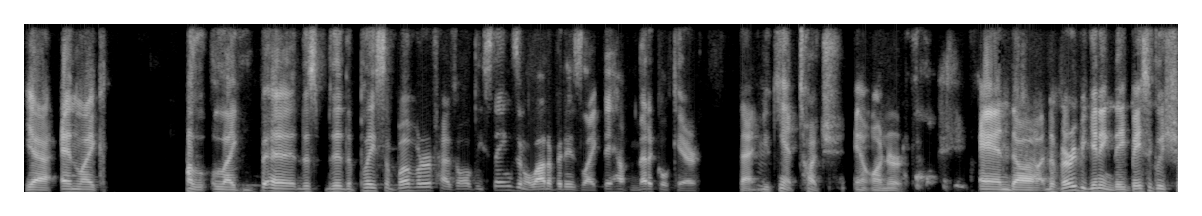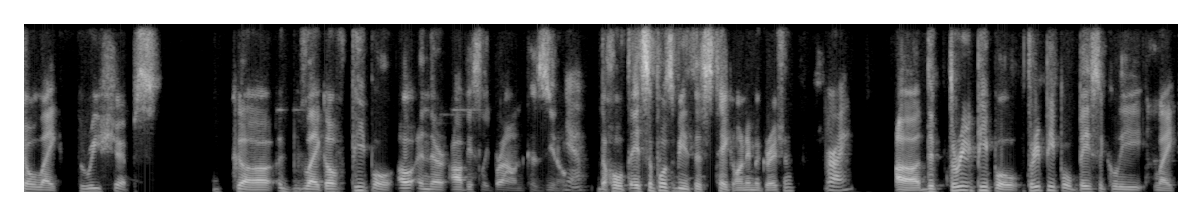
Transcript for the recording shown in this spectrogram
Yeah, and like, uh, like uh, this the, the place above Earth has all these things, and a lot of it is like they have medical care that Mhm. you can't touch on Earth. And uh, the very beginning, they basically show like three ships, go, like of people. Oh, and they're obviously brown because you know Yeah. the whole. It's supposed to be this take on immigration. Right. Uh, the three people, three people basically like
